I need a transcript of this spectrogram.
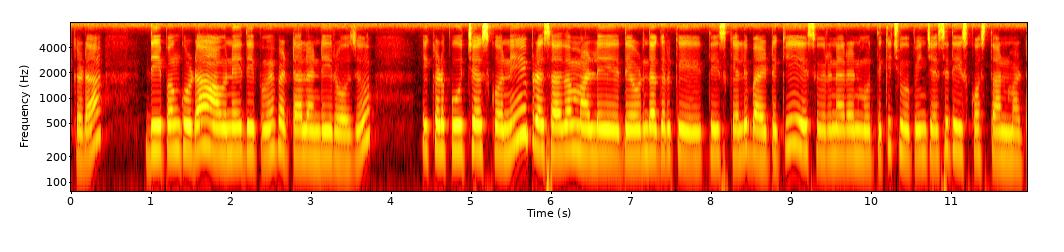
ఇక్కడ. దీపం కూడా ఆవు నెయ్యి దీపమే పెట్టాలండి ఈరోజు. ఇక్కడ పూజ చేసుకొని ప్రసాదం మళ్ళీ దేవుడి దగ్గరికి తీసుకెళ్ళి బయటకి సూర్యనారాయణ మూర్తికి చూపించేసి తీసుకొస్తాను అనమాట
